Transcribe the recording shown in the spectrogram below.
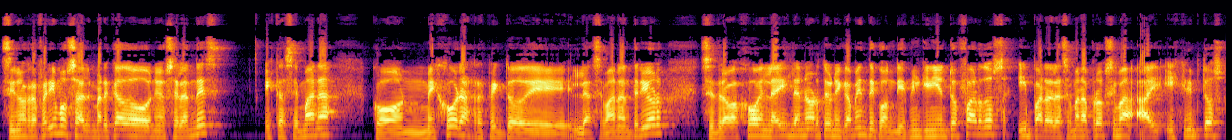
Si nos referimos al mercado neozelandés, esta semana con mejoras respecto de la semana anterior. Se trabajó en la isla norte únicamente con 10.500 fardos y para la semana próxima hay inscriptos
